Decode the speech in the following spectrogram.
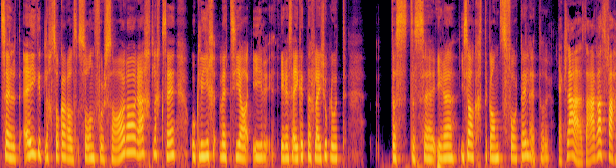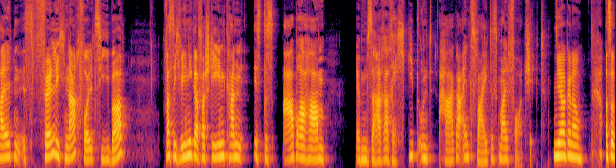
zählt eigentlich sogar als Sohn von Sarah, rechtlich gesehen, und gleich wird sie ja ihr, ihres eigenen Fleisch und Blut dass, dass äh, ihre Isaac den ganzen Vorteil hat, oder? Ja klar, Sarahs Verhalten ist völlig nachvollziehbar. Was ich weniger verstehen kann, ist, dass Abraham ähm, Sarah recht gibt und Hagar ein zweites Mal fortschickt. Ja, genau. Also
